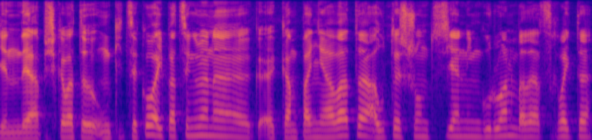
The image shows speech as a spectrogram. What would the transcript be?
jendea pixka bat unkitzeko, aipatzen guen uh, kampaina bat, haute inguruan, bada zerbait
